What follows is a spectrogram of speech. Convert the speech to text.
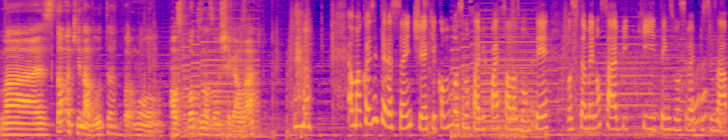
Mas estamos aqui na luta, vamos. Aos poucos nós vamos chegar lá. É uma coisa interessante é que como você não sabe quais salas vão ter, você também não sabe que itens você vai precisar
